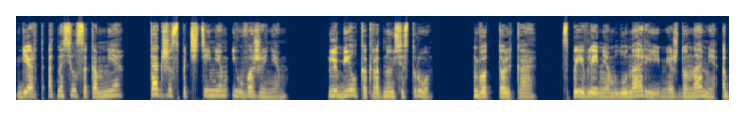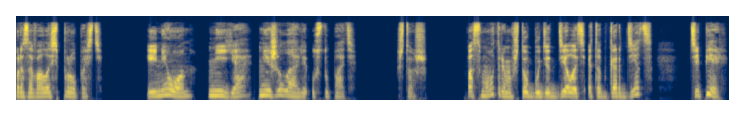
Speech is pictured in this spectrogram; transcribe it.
Герт относился ко мне также с почтением и уважением. Любил как родную сестру. Вот только с появлением Лунарии между нами образовалась пропасть. И ни он, ни я не желали уступать. Что ж, посмотрим, что будет делать этот гордец теперь,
